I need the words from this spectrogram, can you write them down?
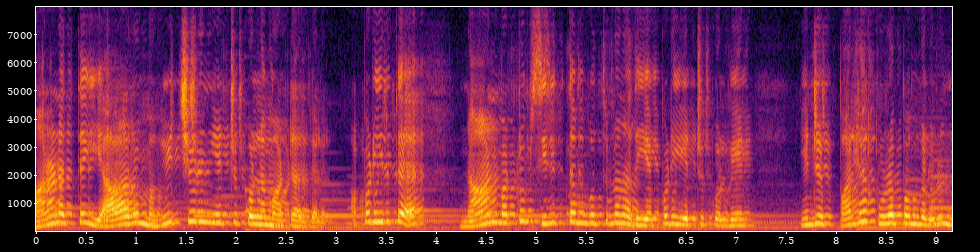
மரணத்தை யாரும் மகிழ்ச்சியுடன் ஏற்றுக்கொள்ள மாட்டார்கள். அப்படி இருக்க நான் மட்டும் சிரித்த முகத்துடன் அதை எப்படி ஏற்றுக்கொள்வேன் என்று பல குழப்பங்களுடன்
